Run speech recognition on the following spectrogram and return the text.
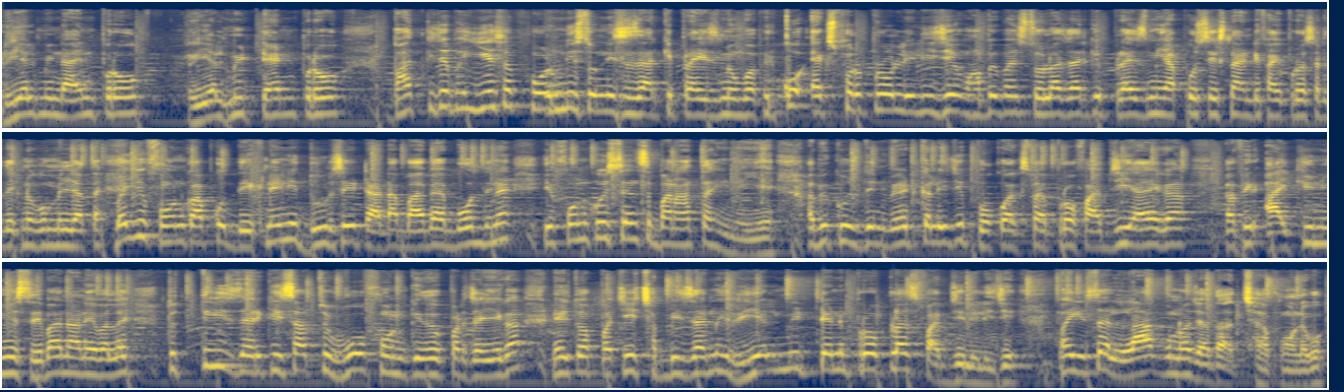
Realme nine pro Realme ten pro बात कीजिए भाई, ये सब फ़ोन उन्नीस उन्नीस हज़ार की प्राइस में हुआ। फिर को एक्स फोर प्रो ले लीजिए, वहाँ पे भाई सोलह हज़ार की प्राइस में आपको सिक्स नाइन्टी फाइव प्रोसेसर देखने को मिल जाता है। भाई, ये फ़ोन को आपको देखने ही नहीं, दूर से ही टाटा बाय बाय बोल देना ये फ़ोन कोई सेंस बनाता ही नहीं है। अभी कुछ दिन वेट कर लीजिए Poco X five pro five G आएगा, या फिर आई क्यू न्यू सेवन आने वाला है। तो तीस हज़ार के हिसाब से वो फ़ोन के ऊपर जाइएगा, नहीं तो आप पच्चीस, छब्बीस हज़ार में Realme ten pro plus five G ले लीजिए। भाई, इससे लाख गुना ज़्यादा अच्छा फ़ोन है वो।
